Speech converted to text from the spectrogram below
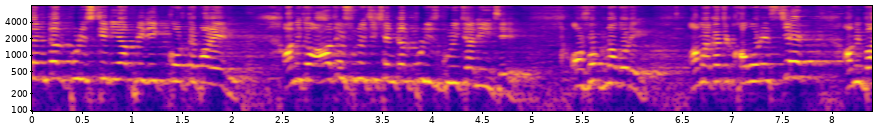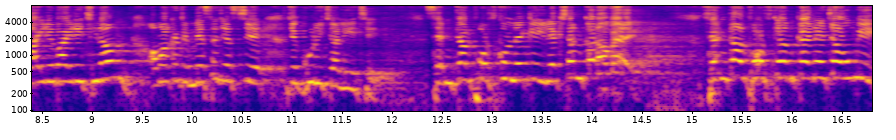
সেন্ট্রাল পুলিশকে নিয়ে আপনি রিক করতে পারেন। আমি তো আজও শুনেছি সেন্ট্রাল পুলিশ গুলি চালিয়েছে অশোকনগরে। আমার কাছে খবর এসছে, আমি বাইরে বাইরে ছিলাম, আমার কাছে মেসেজ এসছে যে গুলি চালিয়েছে। সেন্ট্রাল ফোর্স করলে কি ইলেকশন করাবে? সেন্ট্রাল ফোর্স কে আমি কেনে চাউঙ্গি?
